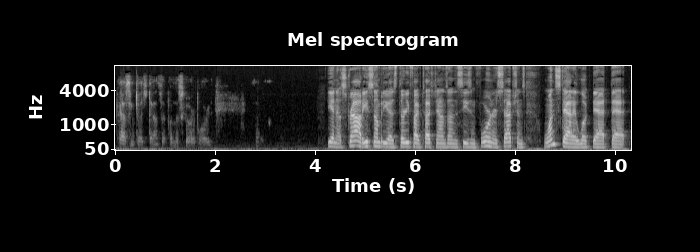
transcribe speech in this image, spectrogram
passing touchdowns up on the scoreboard. Yeah, now Stroud, he's somebody who has 35 touchdowns on the season, four interceptions. One stat I looked at that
